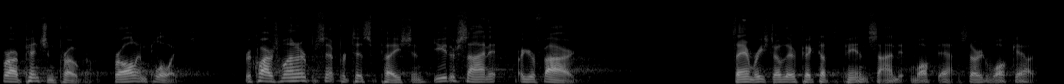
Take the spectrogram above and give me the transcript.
for our pension program for all employees. Requires 100% participation. You either sign it or you're fired. Sam reached over there, picked up the pen, signed it, and walked out, started to walk out.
